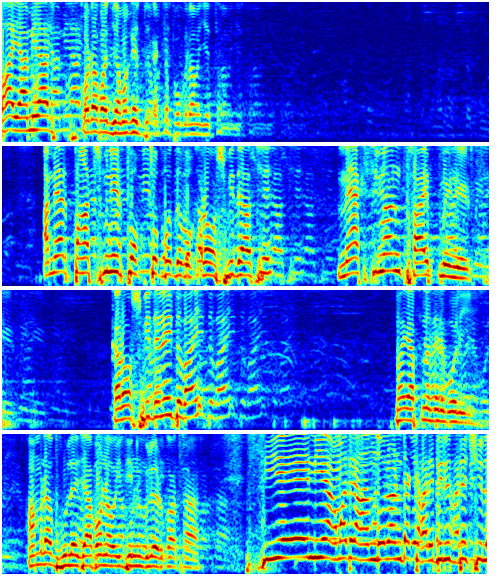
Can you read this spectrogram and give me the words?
ভাই আমি আর কটা বাজে? আমাকে একটা প্রোগ্রামে যেতে হবে। আমি আর পাঁচ মিনিট বক্তব্য দেবো, কারও অসুবিধা আছে? ম্যাক্সিমাম ফাইভ মিনিটস কারও অসুবিধা নেই তো ভাই? ভাই, আপনাদের বলি, আমরা ভুলে যাব না ওই দিনগুলোর কথা। সিএ নিয়ে আমাদের আন্দোলনটা কার বিরুদ্ধে ছিল?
